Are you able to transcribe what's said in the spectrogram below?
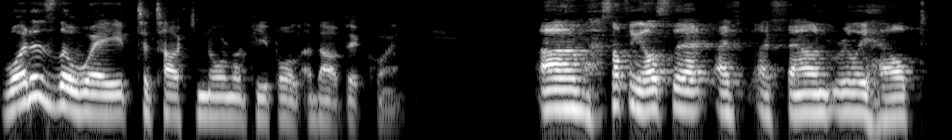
what is the way to talk to normal people about bitcoin um, something else that I, I found really helped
